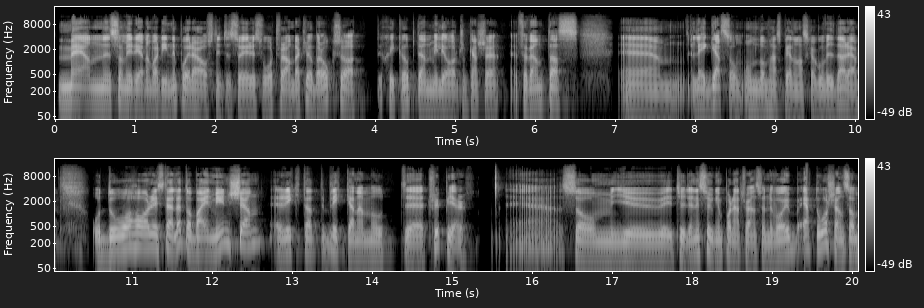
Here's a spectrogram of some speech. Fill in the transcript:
Men som vi redan varit inne på i det här avsnittet så är det svårt för andra klubbar också att skicka upp den miljard som kanske förväntas eh, läggas om, om de här spelarna ska gå vidare. Och då har istället då Bayern München riktat blickarna mot eh, Trippier. Eh, som ju tydligen är sugen på den här transfern. Det var ju ett år sedan som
